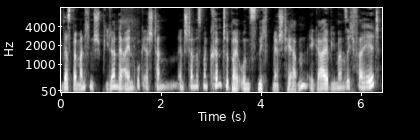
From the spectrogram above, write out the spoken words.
dass bei manchen Spielern der Eindruck entstanden, entstanden ist, man könnte bei uns nicht mehr sterben, egal wie man sich verhält.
